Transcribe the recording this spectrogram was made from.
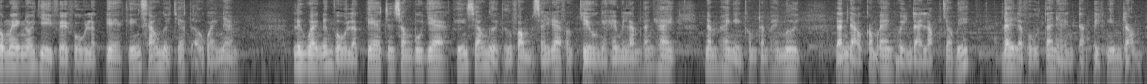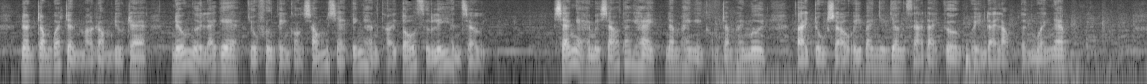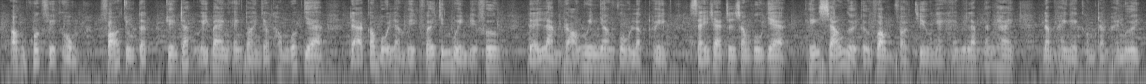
Công an nói gì về vụ lật ghe khiến 6 người chết ở Quảng Nam? Liên quan đến vụ lật ghe trên sông Vu Gia khiến 6 người tử vong xảy ra vào chiều ngày 25 tháng 2 năm 2020, lãnh đạo công an huyện Đại Lộc cho biết đây là vụ tai nạn đặc biệt nghiêm trọng nên trong quá trình mở rộng điều tra, nếu người lái ghe, chủ phương tiện còn sống sẽ tiến hành khởi tố xử lý hình sự. Sáng ngày 26 tháng 2 năm 2020, tại trụ sở Ủy ban Nhân dân xã Đại Cường, huyện Đại Lộc, tỉnh Quảng Nam, ông Khuất Việt Hùng, Phó Chủ tịch chuyên trách Ủy ban An toàn Giao thông Quốc gia đã có buổi làm việc với chính quyền địa phương để làm rõ nguyên nhân vụ lật thuyền xảy ra trên sông Vu Gia khiến 6 người tử vong vào chiều ngày 25 tháng 2 năm 2020.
